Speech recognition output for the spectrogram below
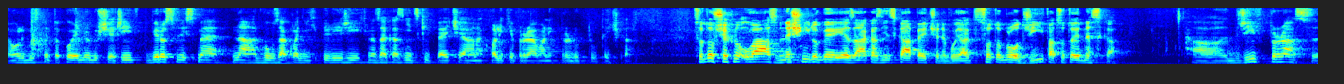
Mohli bychom to jednoduše říct. Vyrostli jsme na dvou základních pilířích, na zákaznický péče a na kvalitě prodávaných produktů. Tečka. Co to všechno u vás v dnešní době je zákaznická péče? Nebo jak, co to bylo dřív a co to je dneska? A dřív pro nás eh,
